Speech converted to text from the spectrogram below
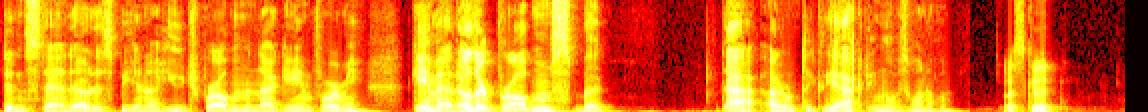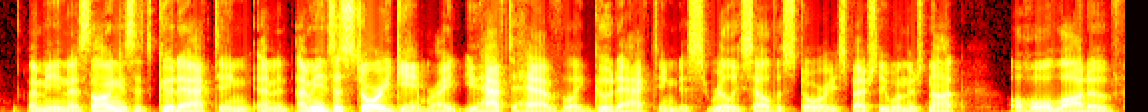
didn't stand out as being a huge problem in that game for me. Game had other problems, but ah, I don't think the acting was one of them. That's good. I mean, as long as it's good acting, and it, I mean, it's a story game, right? You have to have like good acting to really sell the story, especially when there's not a whole lot of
